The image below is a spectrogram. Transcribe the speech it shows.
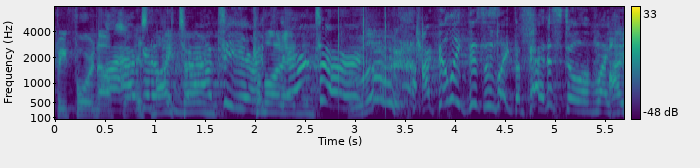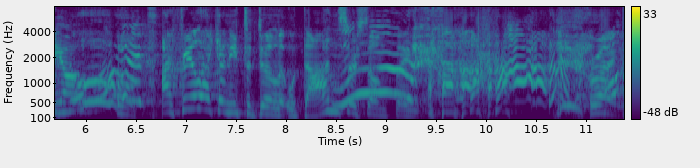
before and after. I'm it's my turn. Come It's on your in. turn. Look. I feel like this is like the pedestal of like I know. I feel like I need to do a little dance or something. right. Hold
